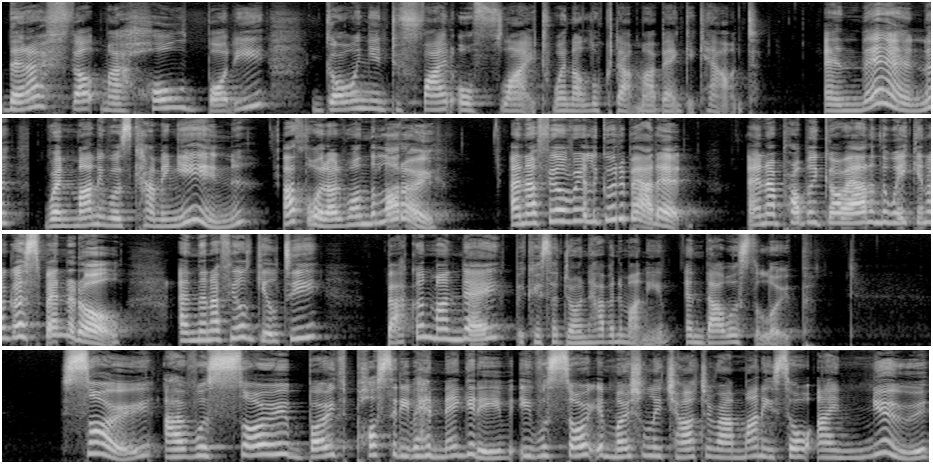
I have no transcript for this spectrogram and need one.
then I felt my whole body going into fight or flight when I looked at my bank account. And then when money was coming in, I thought I'd won the lotto. And I feel really good about it. And I probably go out on the weekend, I go spend it all. And then I feel guilty back on Monday because I don't have any money. And that was the loop. So I was so both positive and negative. It was so emotionally charged around money. So I knew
